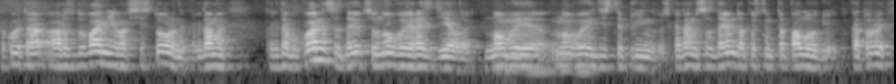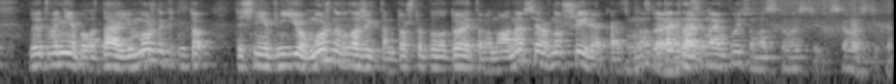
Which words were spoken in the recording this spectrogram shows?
какое-то раздувание во все стороны, когда мы когда буквально создаются новые разделы, новые, Мгм. новые дисциплины. То есть, когда мы создаем, допустим, топологию, которой до этого не было. Да, ее можно каким-то, точнее, в нее можно вложить там то, что было до этого, но она все равно шире оказывается. Ну и да, так и мы далее. начинаем плыть, у нас схоласти- схоластика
